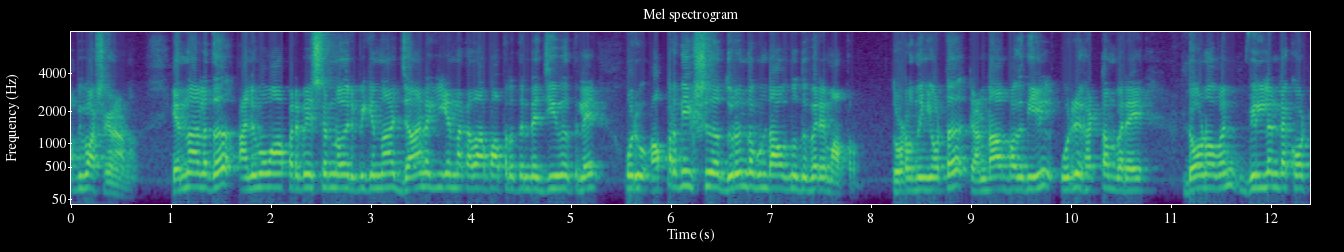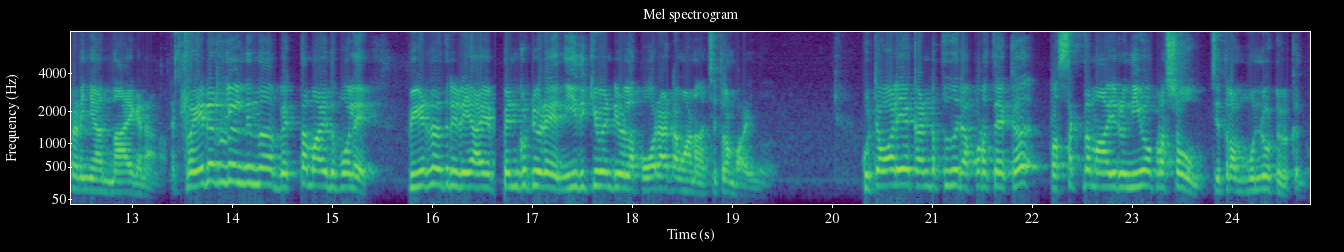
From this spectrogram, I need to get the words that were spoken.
അഭിഭാഷകനാണ്. എന്നാൽ അത് അനുപമ പരമേശ്വരൻ അവതരിപ്പിക്കുന്ന ജാനകി എന്ന കഥാപാത്രത്തിന്റെ ജീവിതത്തിലെ ഒരു അപ്രതീക്ഷിത ദുരന്തമുണ്ടാവുന്നത് വരെ മാത്രം. തുടർന്നിങ്ങോട്ട് രണ്ടാം പകുതിയിൽ ഒരു ഘട്ടം വരെ ഡോണോവൻ വില്ലന്റെ കോട്ടണിഞ്ഞ നായകനാണ്. ട്രെയിലറിൽ നിന്ന് വ്യക്തമായതുപോലെ പീഡനത്തിനിരയായ പെൺകുട്ടിയുടെ നീതിക്ക് വേണ്ടിയുള്ള പോരാട്ടമാണ് ചിത്രം പറയുന്നത്. കുറ്റവാളിയെ കണ്ടെത്തുന്നതിനപ്പുറത്തേക്ക് പ്രസക്തമായൊരു നിയമപ്രശ്നവും ചിത്രം മുന്നോട്ട് വെക്കുന്നു.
